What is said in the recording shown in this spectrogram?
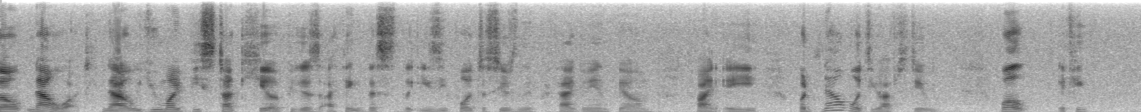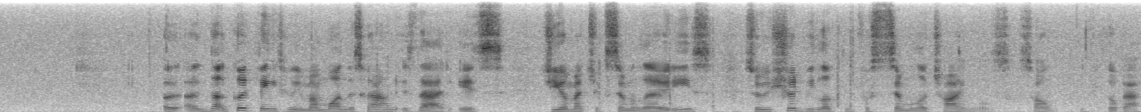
So now what? Now you might be stuck here because I think this is the easy part, just using the Pythagorean theorem to find AE. But now what do you have to do? Well, if you... A, a good thing to remember on this round is that it's geometric similarities, so we should be looking for similar triangles. So, if you go back,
